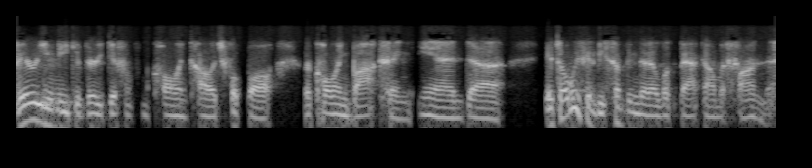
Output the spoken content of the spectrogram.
very unique and very different from calling college football or calling boxing. And, uh, it's always going to be something that I look back on with fondness.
